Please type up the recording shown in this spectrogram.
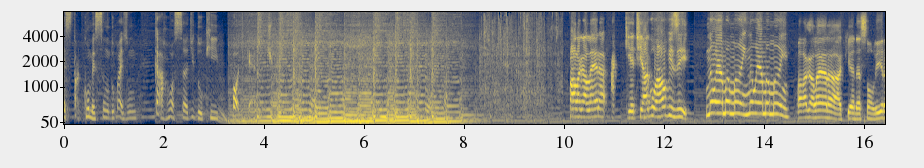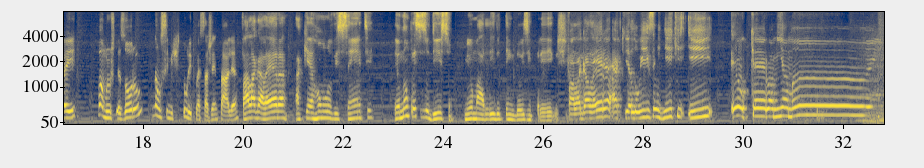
Está começando mais um Carroça de Duque Podcast. Fala galera, aqui é Thiago Alves e não é a mamãe, não é a mamãe. Fala galera, aqui é Anderson Lira e vamos tesouro, não se misture com essa gentalha. Fala galera, aqui é Rômulo Vicente. Eu não preciso disso. Meu marido tem dois empregos. Fala galera, aqui é Luiz Henrique e eu quero a minha mãe.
